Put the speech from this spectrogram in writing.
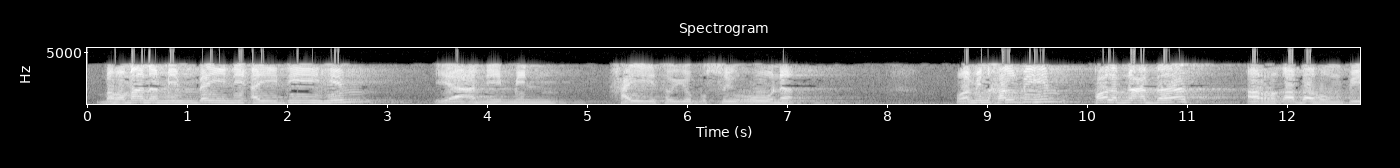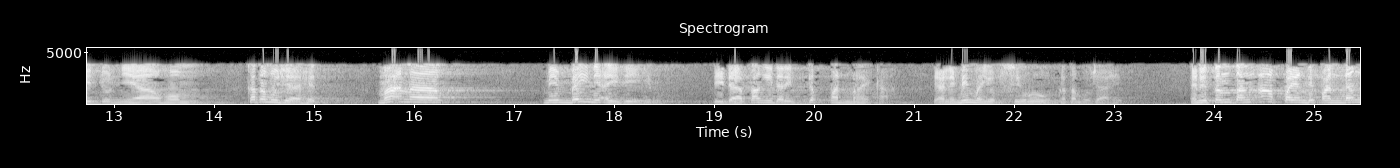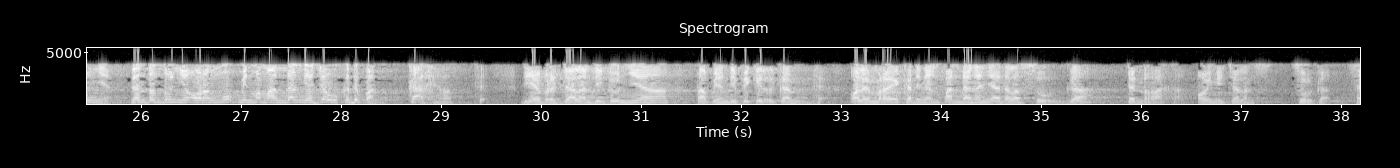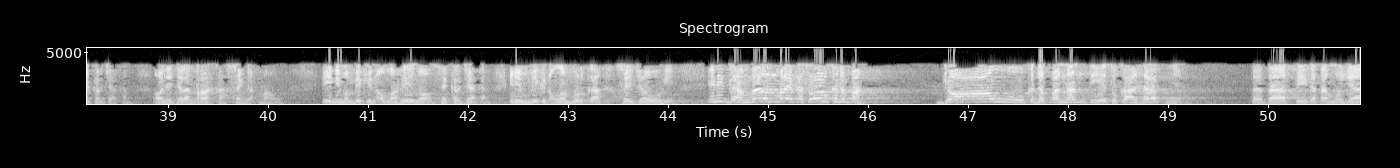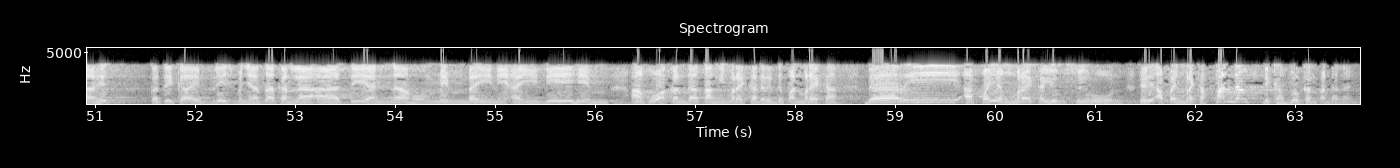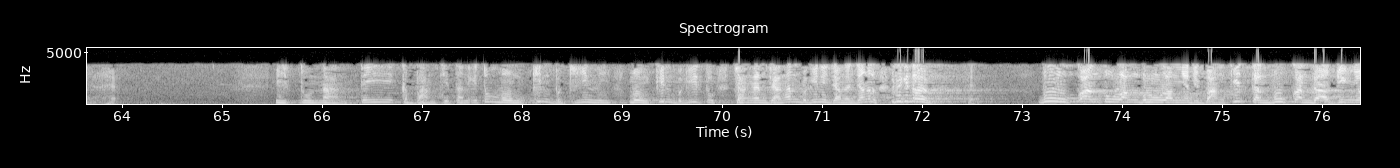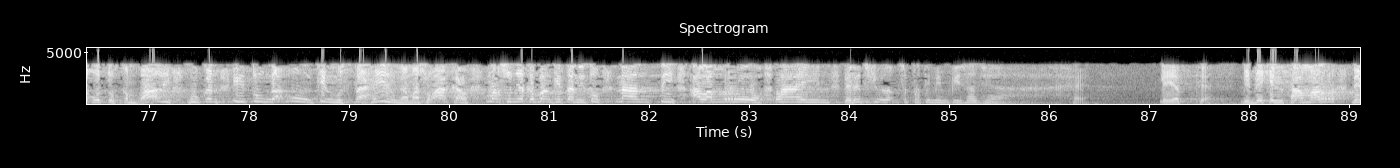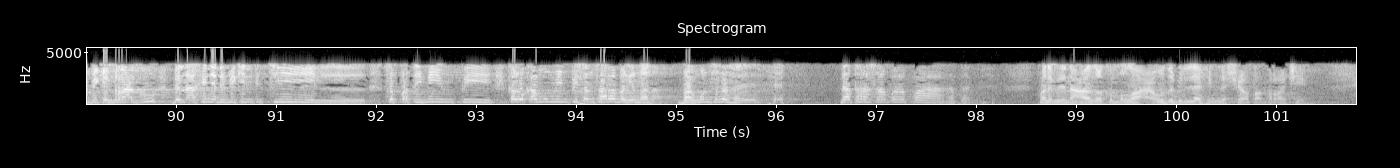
bahwa makna min baini aidihim yakni min haitsu yubsiruna Wa min khalbihim qala Ibn Abbas arghabahum fi dunyahum. Kata Mujahid, makna min baini aidihim didatangi dari depan mereka. Yani mimma yubsirun kata Mujahid. Ini tentang apa yang dipandangnya dan tentunya orang mukmin memandangnya jauh ke depan, ke akhirat. Dia berjalan di dunia tapi yang dipikirkan oleh mereka dengan pandangannya adalah surga dan neraka. Oh ini jalan surga, saya kerjakan. Oh ini jalan neraka, saya nggak mau. Ini membuat Allah ridho, saya kerjakan. Ini membuat Allah murka, saya jauhi. Ini gambaran mereka selalu ke depan. Jauh ke depan nanti yaitu ke akhiratnya. Tetapi kata Mujahid, ketika iblis menyatakan la atiyannahum min baini aidihim, aku akan datangi mereka dari depan mereka dari apa yang mereka yubsirun, dari apa yang mereka pandang dikaburkan pandangannya itu nanti kebangkitan itu mungkin begini, mungkin begitu, jangan-jangan begini, jangan-jangan ragu. Bukan tulang belulangnya dibangkitkan, bukan dagingnya utuh kembali, bukan itu nggak mungkin, mustahil, nggak masuk akal. Maksudnya kebangkitan itu nanti alam roh lain, dari itu seperti mimpi saja. Lihat, dibikin samar, dibikin ragu, dan akhirnya dibikin kecil. Seperti mimpi. Kalau kamu mimpi sengsara bagaimana? Bangun selesai. Tidak terasa apa-apa katanya.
